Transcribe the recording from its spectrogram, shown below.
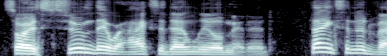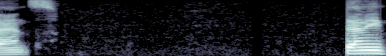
so I assumed they were accidentally omitted. Thanks in advance. Danny,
